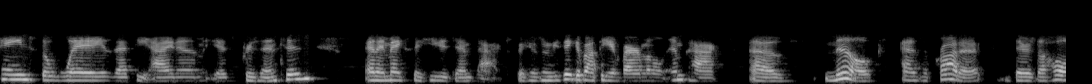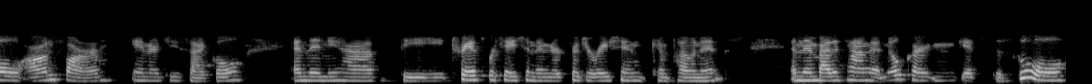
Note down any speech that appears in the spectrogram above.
change the way that the item is presented, and it makes a huge impact. Because when you think about the environmental impact of milk as a product, there's a whole on farm energy cycle, and then you have the transportation and refrigeration components. And then by the time that milk carton gets to school,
